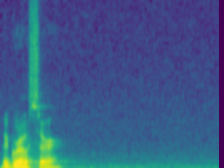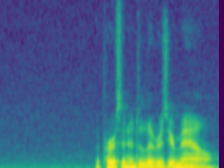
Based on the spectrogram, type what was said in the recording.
The grocer, the person who delivers your mail,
